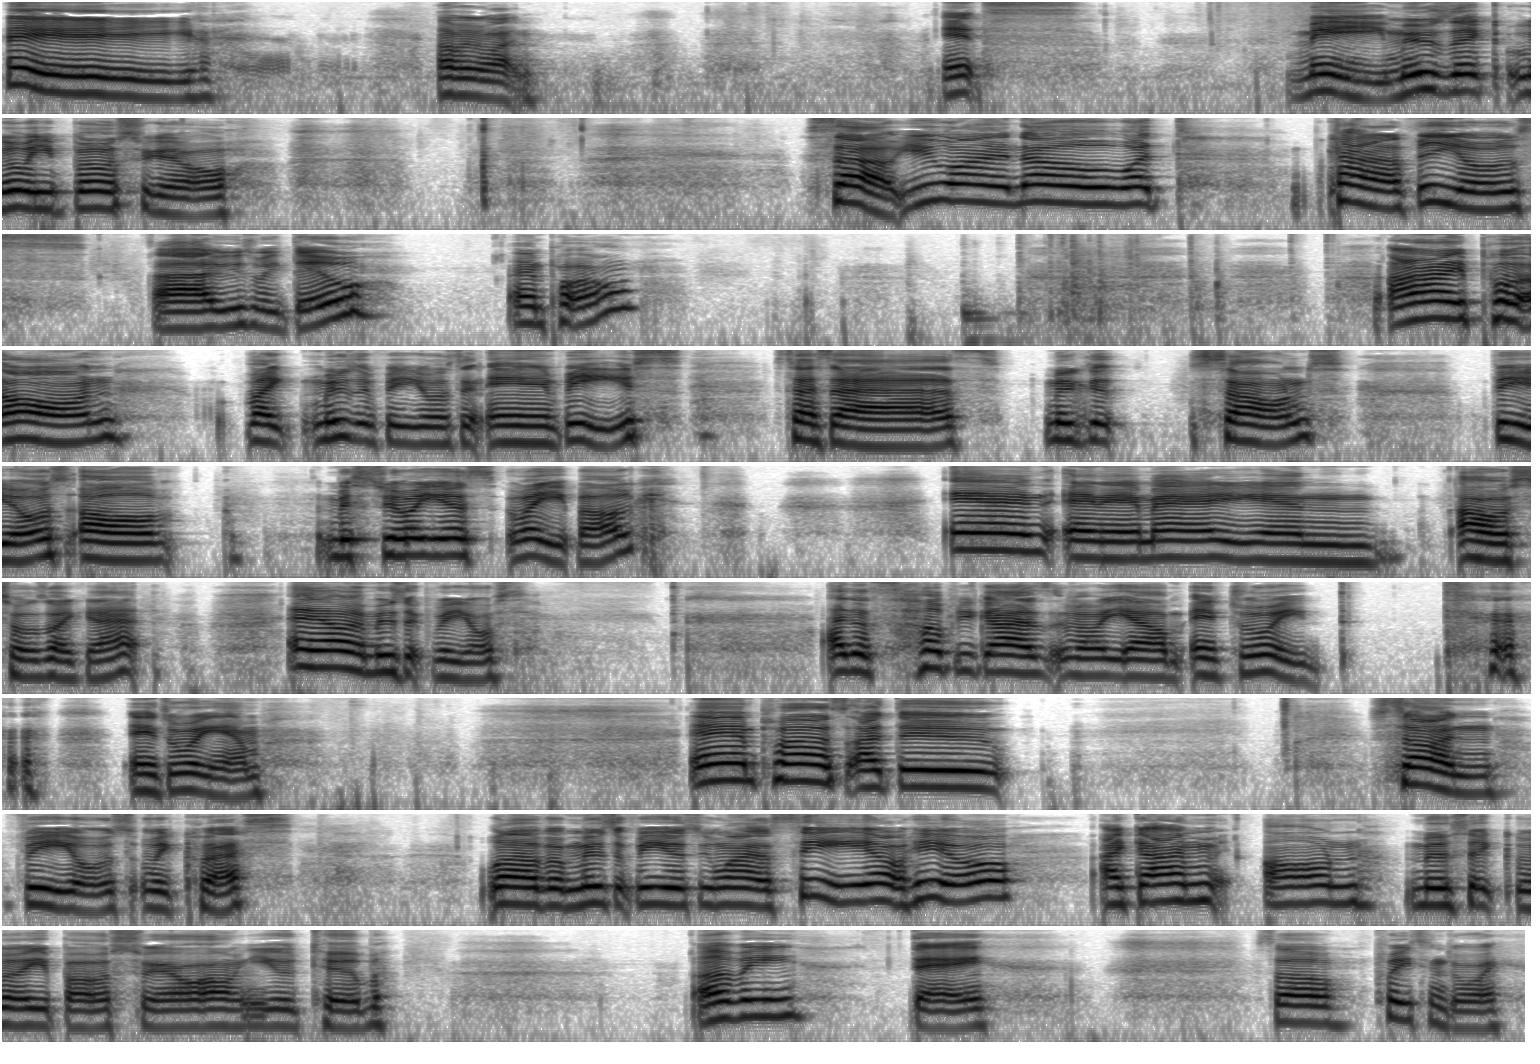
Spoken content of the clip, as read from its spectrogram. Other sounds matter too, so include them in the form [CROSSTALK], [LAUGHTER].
Hey, everyone. It's me, Music Louis Bosrio. So, you want to know what kind of videos I usually do and put on? I put on, like, music videos and AMVs, such as music songs, videos of Mysterious Ladybug, and anime and other shows like that, and other music videos. I just hope you guys really um enjoyed [LAUGHS] enjoy them. And plus I do some videos requests. Whatever music videos you want to see or hear, I got them on Music Rainbow Show on YouTube. Every day. So, please enjoy.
